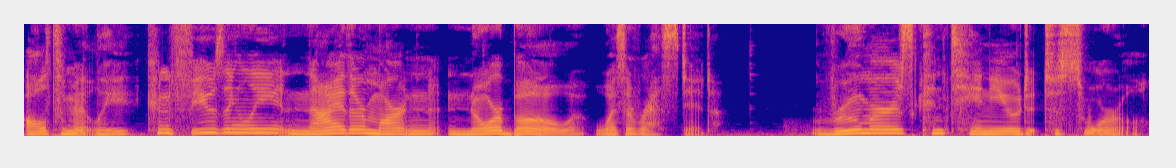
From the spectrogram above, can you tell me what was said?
Ultimately, confusingly, neither Martin nor Bo was arrested. Rumors continued to swirl.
